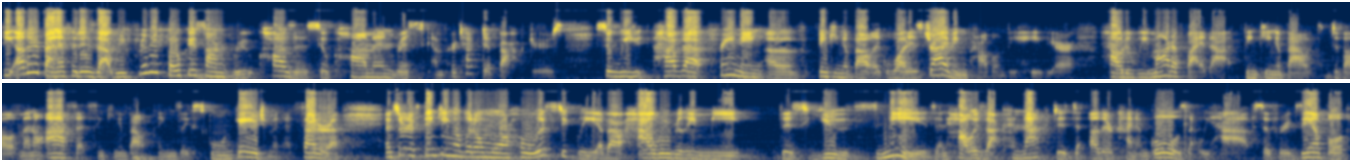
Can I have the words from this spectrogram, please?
The other benefit is that we really focus on root causes, so common risk and protective factors. So we have that framing of thinking about like what is driving problem behavior? How do we modify that? Thinking about developmental assets, thinking about things like school engagement, etc. And sort of thinking a little more holistically about how we really meet this youth's needs and how is that connected to other kind of goals that we have. So for example,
